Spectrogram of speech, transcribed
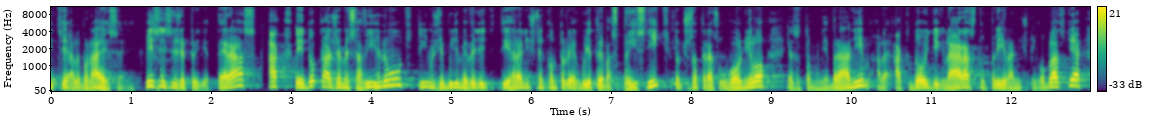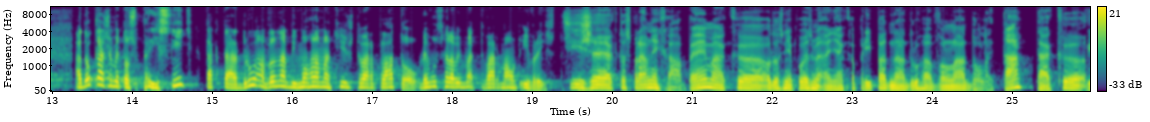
lete alebo na jeseň. Myslím si, že príde teraz. Ak dokážeme sa vyhnúť tým, že budeme vedieť tie hraničné kontroly, ak bude treba sprísniť, to, čo sa teraz uvoľnilo, ja sa tomu nebránim, ale ak dojde k nárastu pri hraničných oblastiach a dokážeme to sprísniť, tak tá druhá vlna by mohla mať tiež tvar platov. Nemusela by mať tvar Mount Everest. Čiže, ak to správne chápem, ak odoznie povedzme aj nejaká prípadná druhá vlna do leta, tak e, v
